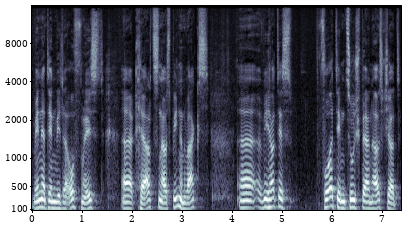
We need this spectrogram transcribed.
wenn er denn wieder offen ist, äh, Kerzen aus Bienenwachs. Äh, wie hat es vor dem Zusperren ausgeschaut?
